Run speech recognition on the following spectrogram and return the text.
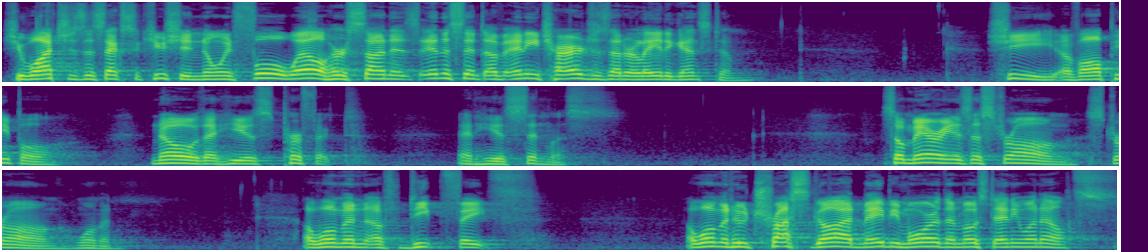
She watches this execution, knowing full well her son is innocent of any charges that are laid against him. She, of all people, know that he is perfect and he is sinless. So Mary is a strong, strong woman, a woman of deep faith a woman who trusts God maybe more than most anyone else,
